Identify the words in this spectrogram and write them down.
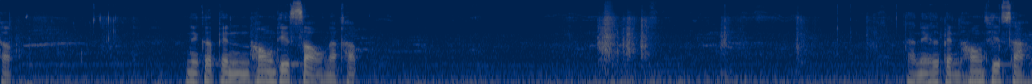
ครับ นี่ก็เป็นห้องที่สองนะครับ อันนี้จะเป็นห้องที่สาม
